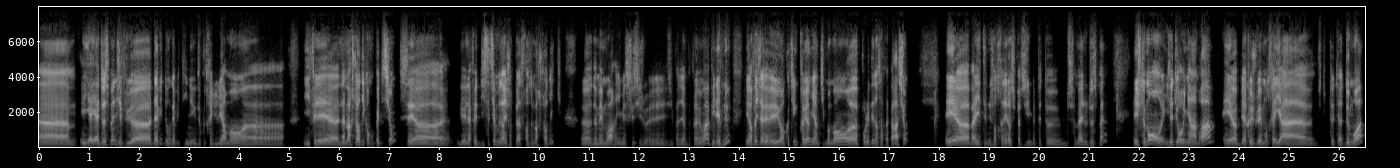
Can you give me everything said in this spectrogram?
Euh, il, y a, deux semaines, j'ai vu euh, David. Donc David, il nous écoute régulièrement. Euh, il fait de la marche nordique en compétition. C'est, il a fait 17e au dernier championnat de France de marche nordique de mémoire. Il m'excuse si j'ai dit un peu la mémoire. Et puis il est venu. Et en fait, je l'avais eu en coaching premium il y a un petit moment pour l'aider dans sa préparation. Et bah, il était venu s'entraîner dans le Super Physique peut-être une semaine ou deux semaines. Et justement, il faisait du rowing à un bras. Et bien que je lui ai montré il y a peut-être il y a deux mois,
